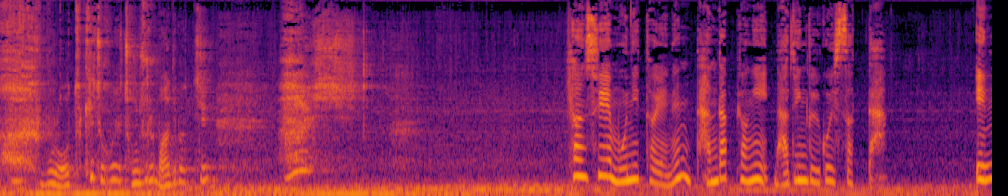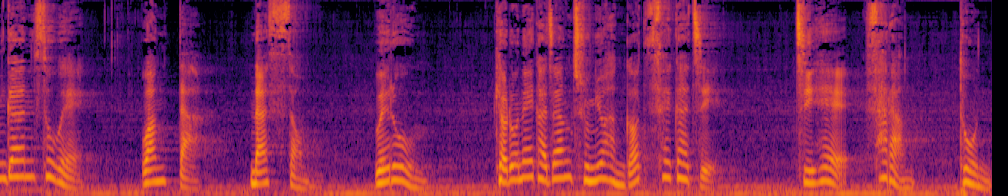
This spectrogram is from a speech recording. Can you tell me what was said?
아, 뭘 어떻게 적어야 점수를 많이 받지? 아이씨. 현수의 모니터에는 단답형이 나뒹굴고 있었다. 인간 소외, 왕따, 낯섦, 외로움. 결혼에 가장 중요한 것 세 가지. 지혜, 사랑, 돈,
